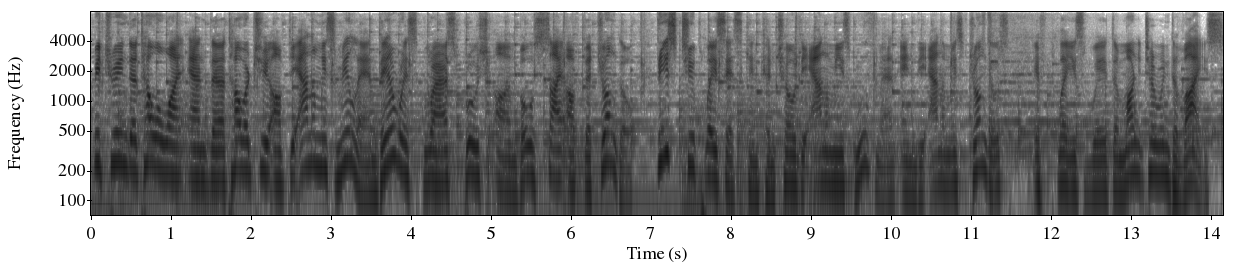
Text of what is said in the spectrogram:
Between the Tower 1 and the Tower 2 of the enemy's mid lane, there is grass bush on both sides of the jungle. These two places can control the enemy's movement in the enemy's jungles if placed with the monitoring device.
